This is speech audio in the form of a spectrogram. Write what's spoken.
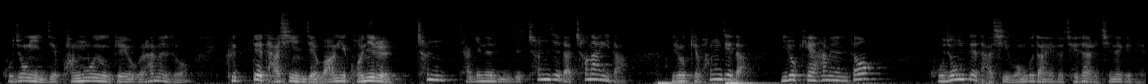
고종이 이제 광무 개혁을 하면서 그때 다시 이제 왕의 권위를 천 자기는 이제 천재다 천왕이다 이렇게 황제다 이렇게 하면서 고종 때 다시 원구단에서 제사를 지내게 돼요.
